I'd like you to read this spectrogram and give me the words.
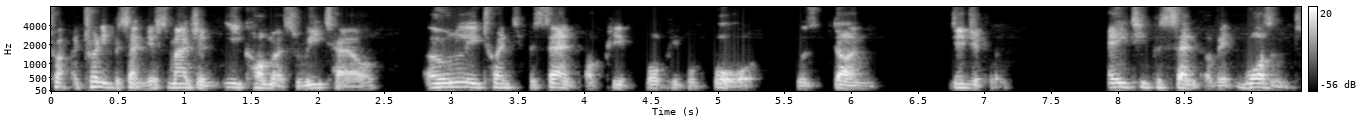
20%. Just imagine e-commerce retail. Only 20% of pe- what people bought was done digitally. 80% of it wasn't.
